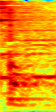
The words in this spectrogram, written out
Boom.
